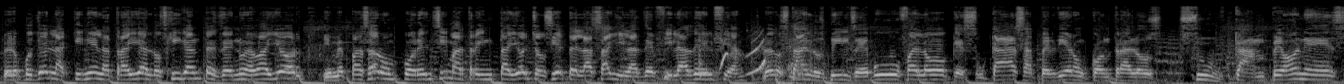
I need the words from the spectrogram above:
Pero pues yo en la quiniela traía a los gigantes de Nueva York. Y me pasaron por encima 38-7 las águilas de Filadelfia. Luego están los Bills de Buffalo, que su casa perdieron contra los subcampeones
